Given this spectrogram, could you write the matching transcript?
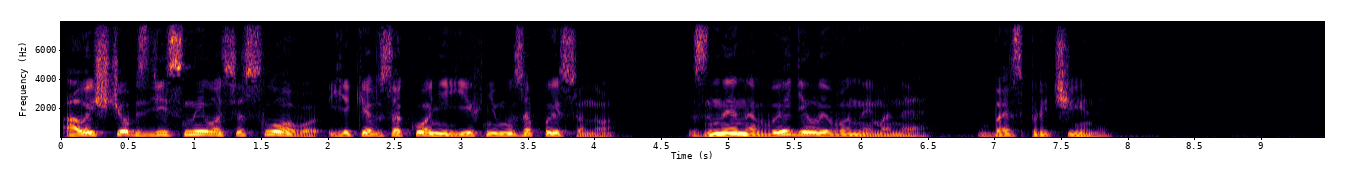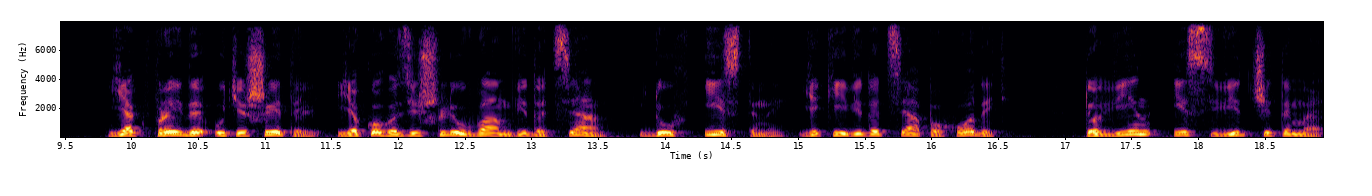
Але щоб здійснилося слово, яке в законі їхньому записано, зненавиділи вони мене без причини. Як прийде утішитель, якого зішлю вам від Отця, дух істини, який від Отця походить, то він і свідчитиме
